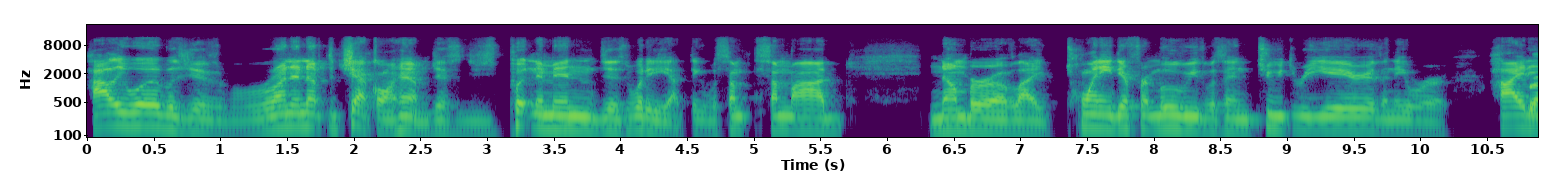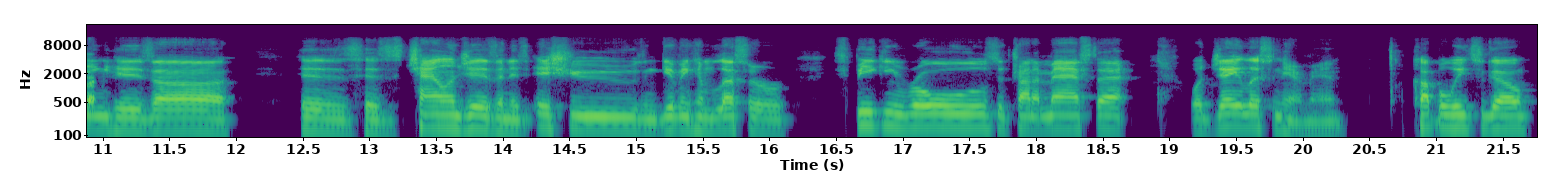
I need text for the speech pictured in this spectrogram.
Hollywood was just running up the check on him, just, just putting him in just what he? I think it was some some odd number of like 20 different movies within two, three years, and they were hiding right. his uh his his challenges and his issues and giving him lesser speaking roles to try to mask that. Well, Jay, listen here, man. A couple weeks ago,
